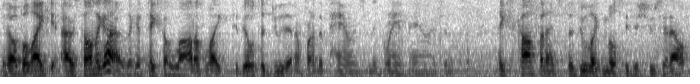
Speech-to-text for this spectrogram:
you know. But like I was telling the guy, I was like, it takes a lot of like to be able to do that in front of the parents and the grandparents, and it takes confidence to do like milsi d'shtusa. And now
